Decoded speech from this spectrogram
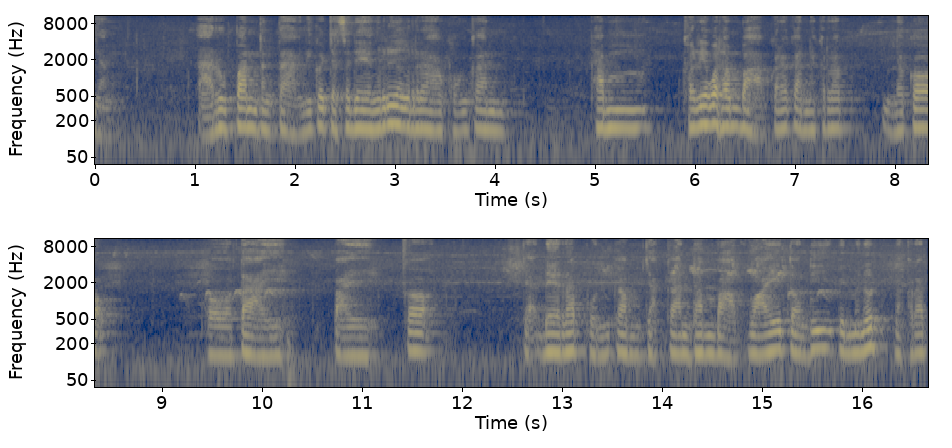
อย่างารูปปั้นต่างๆ นี่ก็จะแสดงเรื่องราวของการทำเขาเรียกว่าทำบาปก็แล้วกันนะครับ แล้วก็พอตายไปก็จะได้รับผลกรรมจากการทำบาปไว้ตอนที่เป็นมนุษย์นะครับ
